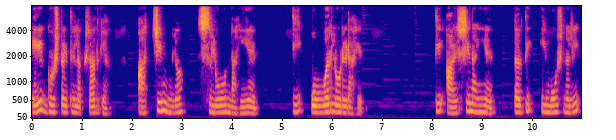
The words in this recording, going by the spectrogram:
एक गोष्ट इथे लक्षात घ्या, आजची मुलं स्लो नाहीयेत. ती ओव्हरलोडेड आहेत. ती आळशी नाहीयेत, तर ती इमोशनली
